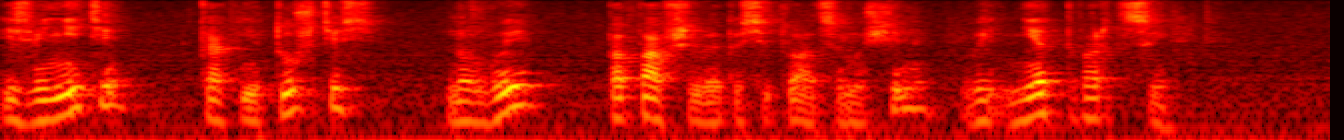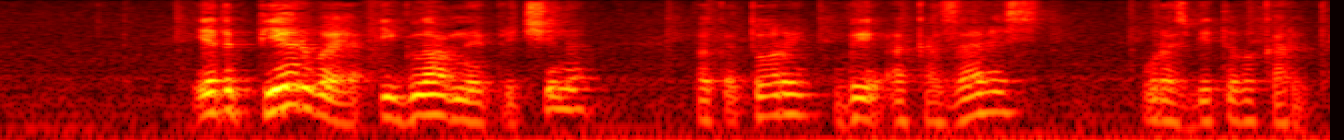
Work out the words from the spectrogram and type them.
Извините, как не тушьтесь, но вы попавший в эту ситуацию мужчины, вы не творцы. И это первая и главная причина, по которой вы оказались у разбитого корыта.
